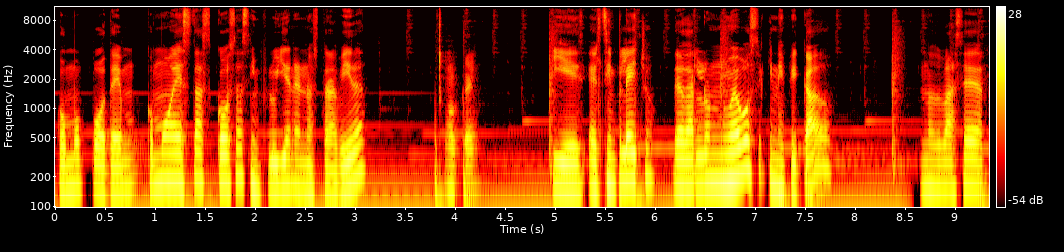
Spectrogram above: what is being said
cómo podemos, cómo estas cosas influyen en nuestra vida Ok. y el simple hecho de darle un nuevo significado nos va a hacer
